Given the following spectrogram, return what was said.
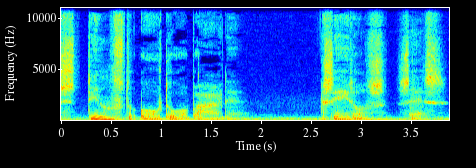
Stilste auto op aarde. Xeros 6.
